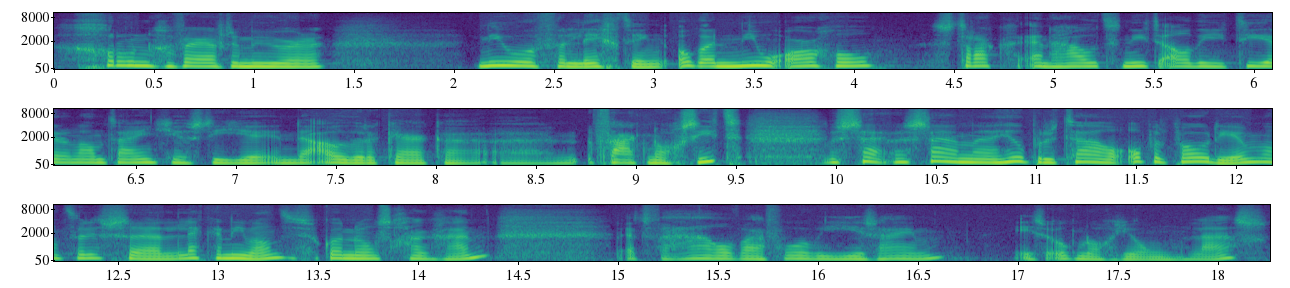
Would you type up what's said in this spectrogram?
groen geverfde muren, nieuwe verlichting, ook een nieuw orgel. Strak en hout, niet al die tierenlantijntjes die je in de oudere kerken vaak nog ziet. We, we staan heel brutaal op het podium, want er is lekker niemand, dus we kunnen onze gang gaan. Het verhaal waarvoor we hier zijn is ook nog jong, Laas.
